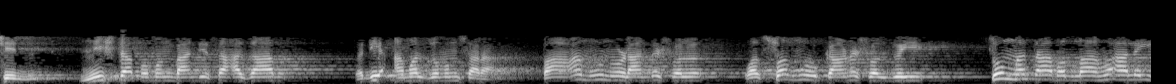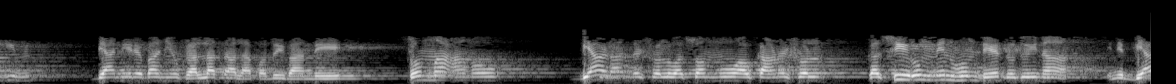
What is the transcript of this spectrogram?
چې نشتا په مونږ باندې سه عذاب په دې عمل زمون سره پاعمون وړاندې شول وصمو کان شول دوی ثم تاب الله علیهم بیا مهرباني وکړه الله تعالی په دوی باندې ثم عمو بیا ډاند شول وسمو او کان شول کثیر منهم ډېر د دوی نه یعنی بیا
